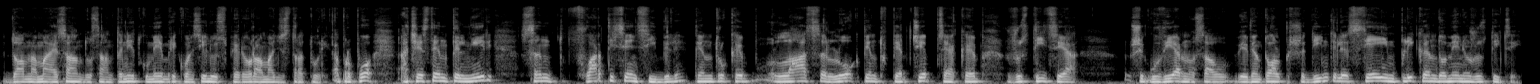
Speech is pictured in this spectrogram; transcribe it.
doamna Maia Sandu s-a întâlnit cu membrii Consiliului Superior al Magistraturii. Apropo, aceste întâlniri sunt foarte sensibile pentru că lasă loc pentru percepția că justiția și guvernul sau eventual președintele se implică în domeniul justiției.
